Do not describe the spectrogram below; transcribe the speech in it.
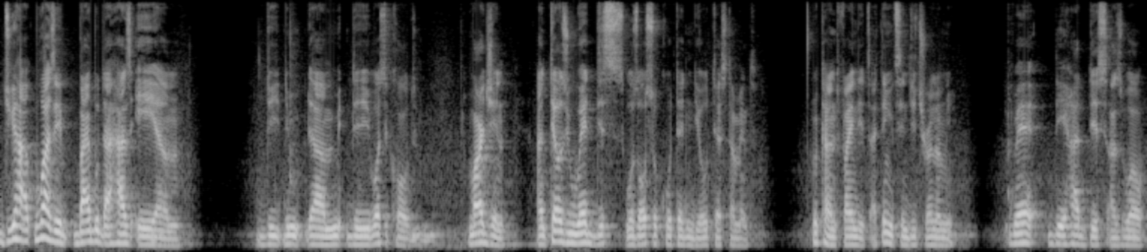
do you have who has a bible that has a um the the um the what's it called margin and tells you where this was also quoted in the Old Testament. Who can't find it? I think it's in Deuteronomy, where they had this as well.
